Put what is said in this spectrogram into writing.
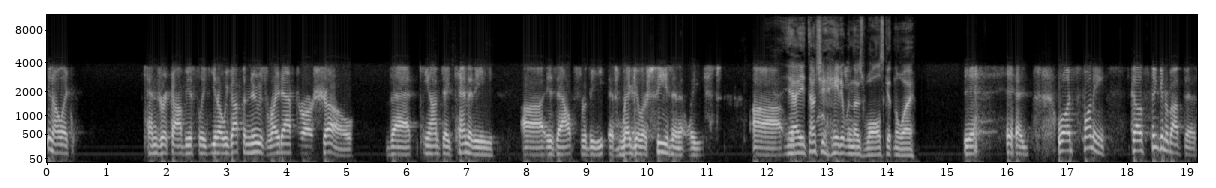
you know, like Kendric, obviously, you know, we got the news right after our show that Keonte Kennedy uh, is out for the regular season at least. Uh, Yeah, don't you hate it when those walls get in the way? Yeah. Well, it's funny because I was thinking about this.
